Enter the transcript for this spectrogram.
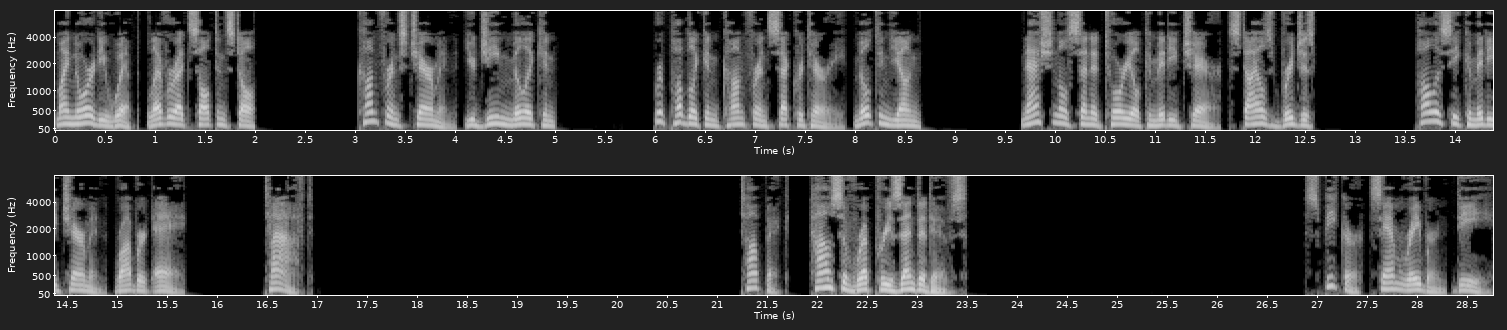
Minority Whip, Leverett Saltonstall. Conference Chairman, Eugene Millikin. Republican Conference Secretary, Milton Young. National Senatorial Committee Chair, Styles Bridges. Policy Committee Chairman, Robert A. Taft House of Representatives Speaker, Sam Rayburn D.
